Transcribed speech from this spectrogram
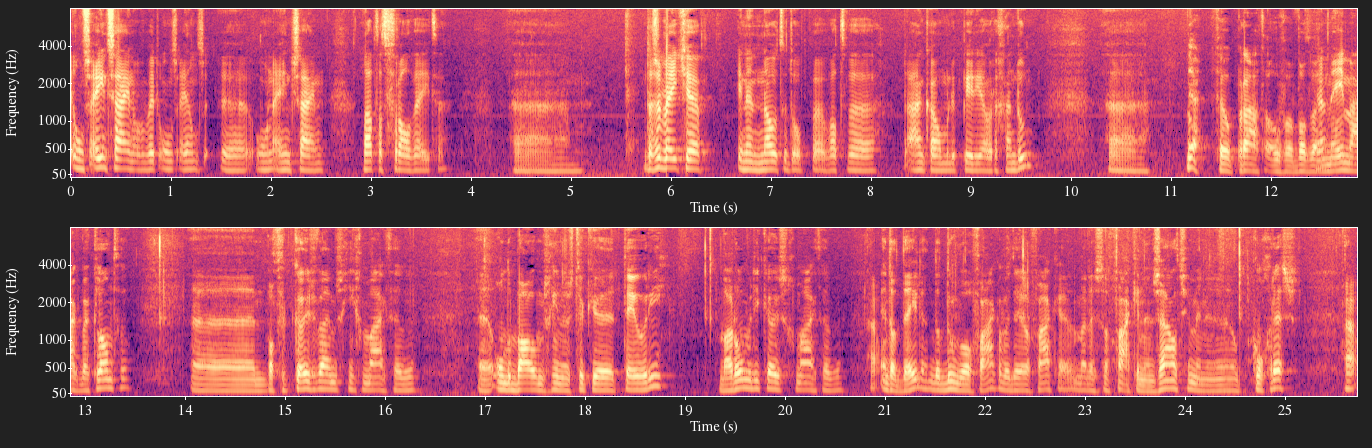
ons eens zijn of met ons eens, oneens zijn, laat dat vooral weten. Ehm, dat is een beetje in een notendop wat we de aankomende periode gaan doen. Ja, veel praten over wat wij ja. meemaken bij klanten. Uh, wat voor keuze wij misschien gemaakt hebben. Uh, onderbouwen misschien een stukje theorie. Waarom we die keuze gemaakt hebben. Ja. En dat delen. Dat doen we wel vaker. We delen vaker, maar dat is dan vaak in een zaaltje, met een, op een congres. Ja.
